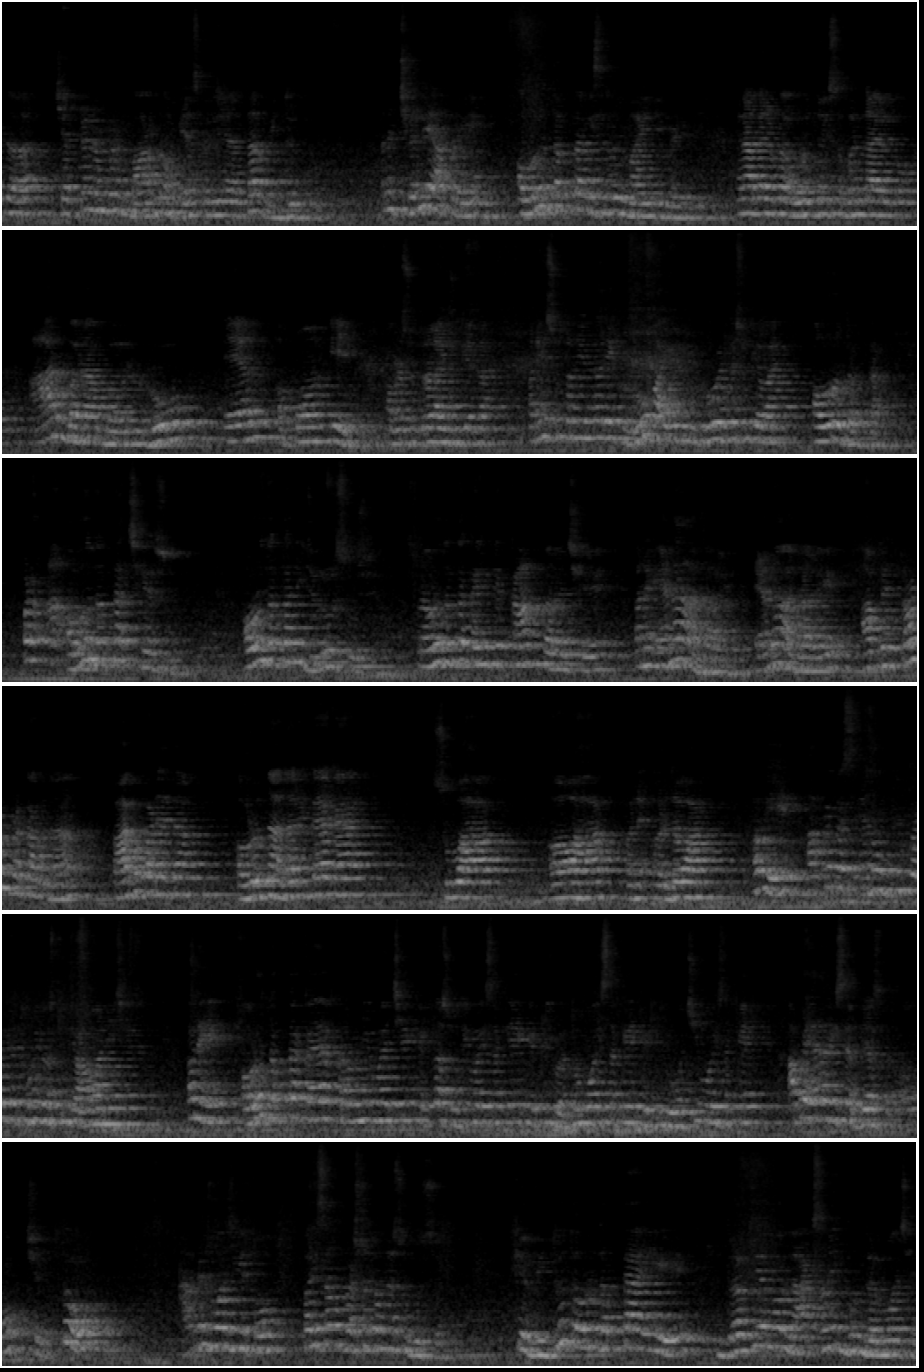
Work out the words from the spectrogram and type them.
અંદર chapter number બારનો અભ્યાસ કરી રહ્યા હતા વિદ્યુત અને છેલ્લે આપણે અવરોધકતા વિશે થોડી માહિતી મેળવી. એના આધારે આપણે અવરોધનો એક સંબંધ આવ્યો હતો. આર બરાબર રો એલ અપોન એ આપણે સૂત્ર લાવી ચૂક્યા હતા. અને એ સૂત્રની અંદર એક રો આવ્યું રો એટલે શું કહેવાય? અવરોધકતા પણ આ અવરોધકતા છે શું? અવરોધકતાની જરૂર શું છે? અને અવરોધકતા કઈ રીતે કામ કરે છે? અને એના આધારે એના આધારે આપણે ત્રણ પ્રકારના ભાગ પાડ્યા હતા. અવરોધના આધારે કયા કયા સુવાહક, અવાહક અને અર્ધવાહક? હવે આપણે બસ એનો ઉપયોગ કરીને થોડી વસ્તુ જાણવાની છે. અને અવરોધકતા કયા ક્રમની હોય છે, કેટલા સુધી હોઈ શકે, કેટલી વધુ હોઈ શકે, કેટલી ઓછી હોઈ શકે, આપણે એના વિશે અભ્યાસ કરવાનો છે. તો આપણે જોવા જઈએ તો પરીક્ષાનો પ્રશ્ન તમને શું પૂછશે? કે વિદ્યુત અવરોધકતા એ દ્રવ્યનો લાક્ષણિક ગુણધર્મ છે.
